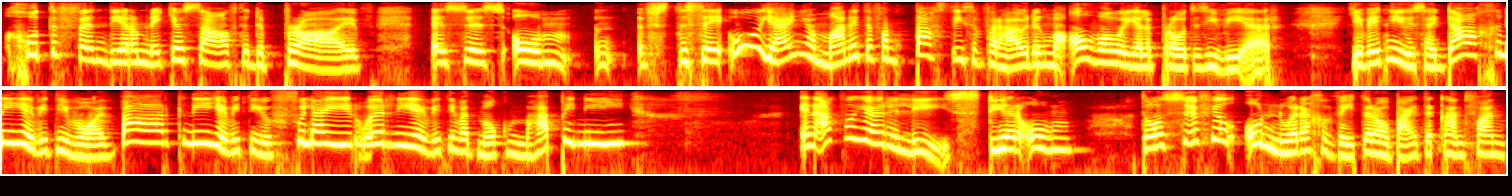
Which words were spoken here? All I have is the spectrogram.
God te vind deur om net jouself te deprive is is om te sê ooh jy en jou man het 'n fantastiese verhouding maar alwaaroor jy praat is die weer. Jy weet nie hoe sy dag nie, jy weet nie waar hy werk nie, jy weet nie hoe voel hy hieroor nie, jy weet nie wat maak hom happy nie. En ek wil jou release deur om daar's soveel onnodige wette daar buitekant van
